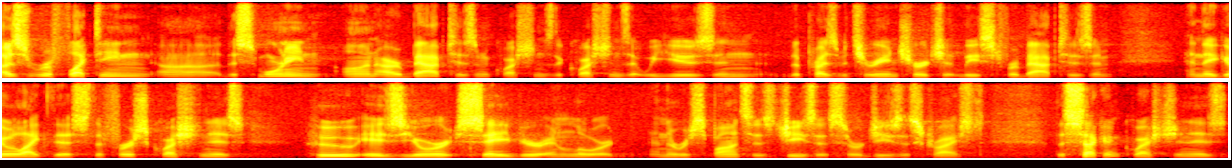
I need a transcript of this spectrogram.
I was reflecting uh, this morning on our baptism questions, the questions that we use in the Presbyterian Church, at least for baptism. And they go like this The first question is, Who is your Savior and Lord? And the response is Jesus or Jesus Christ. The second question is,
